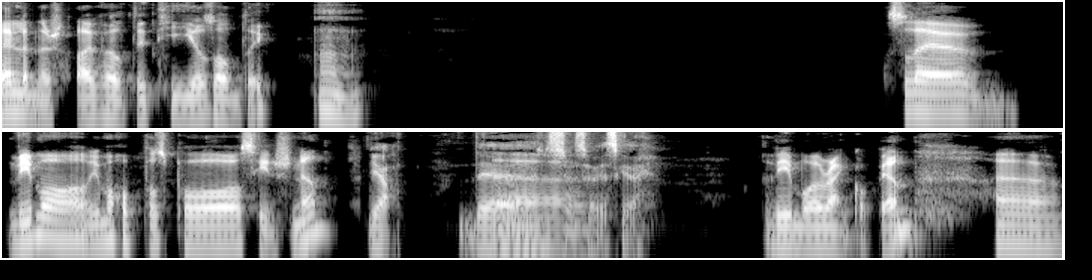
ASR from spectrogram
det lønner seg da i forhold til tid og sånne ting. Mm. Så det Vi må, vi må hoppe oss på Siegen igjen. Ja, Det uh, syns jeg vi skal gjøre. Vi må ranke opp igjen. Uh,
